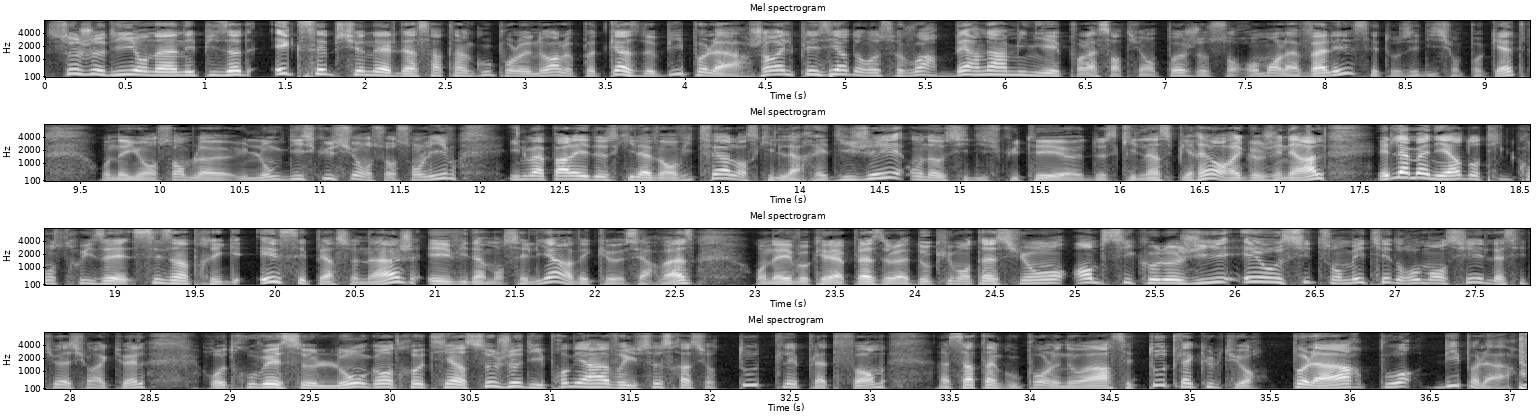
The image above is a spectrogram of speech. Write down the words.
Ce jeudi, on a un épisode exceptionnel d'un certain goût pour le noir, le podcast de Bipolar. J'aurai le plaisir de recevoir Bernard Minier pour la sortie en poche de son roman La Vallée, c'est aux éditions Pocket. On a eu ensemble euh, une longue discussion sur son livre. Il m'a parlé de ce qu'il avait envie de faire lorsqu'il l'a rédigé. On a aussi discuté euh, de ce qui l'inspirait en règle générale et de la manière dont il construisait ses intrigues et ses personnages et évidemment ses liens avec euh, Servaz. On a évoqué la place de la documentation en psychologie et aussi de son métier de romancier et de la situation actuelle. Retrouvez ce long entretien ce jeudi 1er avril, ce sera sur toutes les plateformes. Un certain goût pour le noir, c'est toute la culture polar pour bipolar.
